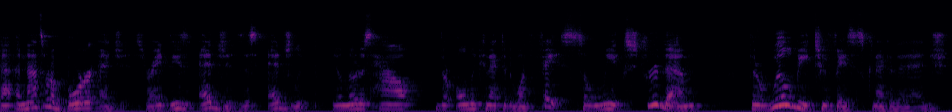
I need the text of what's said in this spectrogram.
Uh, and that's what a border edge is, right? These edges, this edge loop, you'll notice how they're only connected to one face. So when we extrude them, there will be two faces connected to that edge,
